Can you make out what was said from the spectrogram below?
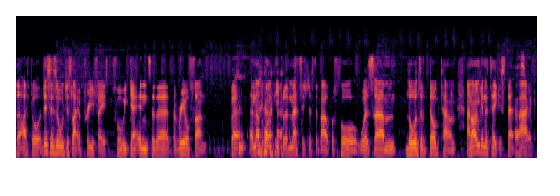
that I thought this is all just like a preface before we get into the the real fun. But another one people have messaged us about before was um, Lords of Dogtown, and I'm going to take a step back.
